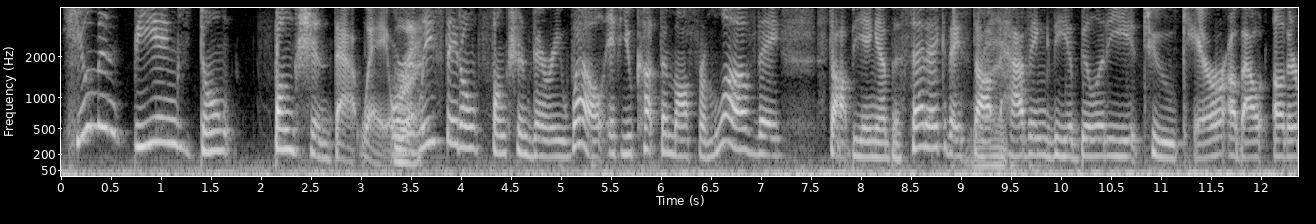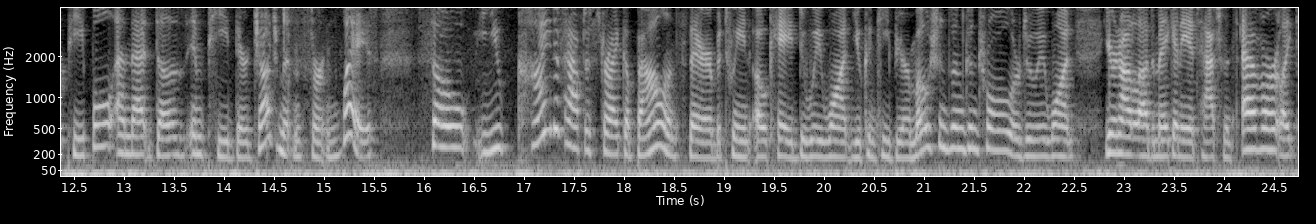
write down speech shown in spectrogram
Human beings don't function that way, or Right. at least they don't function very well. If you cut them off from love, they stop being empathetic, they stop having the ability to care about other people, and that does impede their judgment in certain ways. So you kind of have to strike a balance there between okay, do we want you can keep your emotions in control, or do we want you're not allowed to make any attachments ever? Like,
